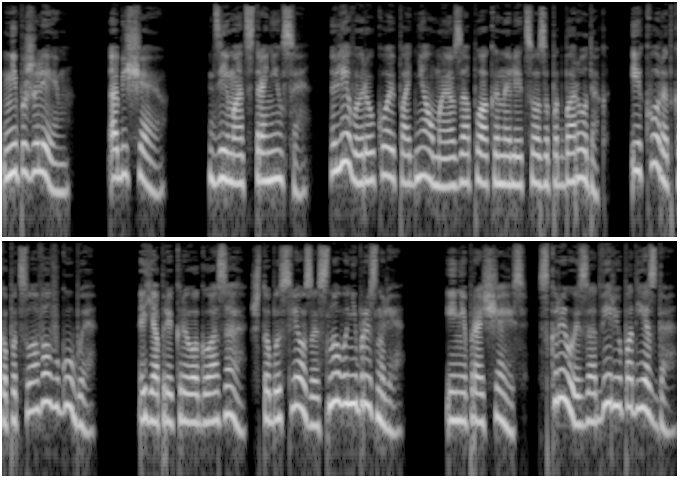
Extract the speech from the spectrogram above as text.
Не пожалеем. Обещаю». Дима отстранился, левой рукой поднял мое заплаканное лицо за подбородок и коротко поцеловал в губы. Я прикрыла глаза, чтобы слезы снова не брызнули. И, не прощаясь, скрылась за дверью подъезда.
